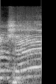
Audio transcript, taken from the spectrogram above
escuchar.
